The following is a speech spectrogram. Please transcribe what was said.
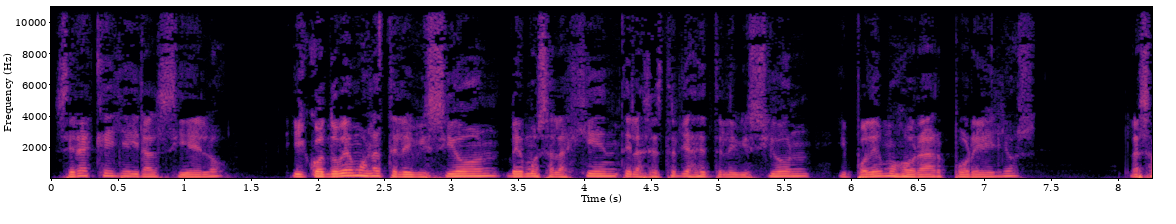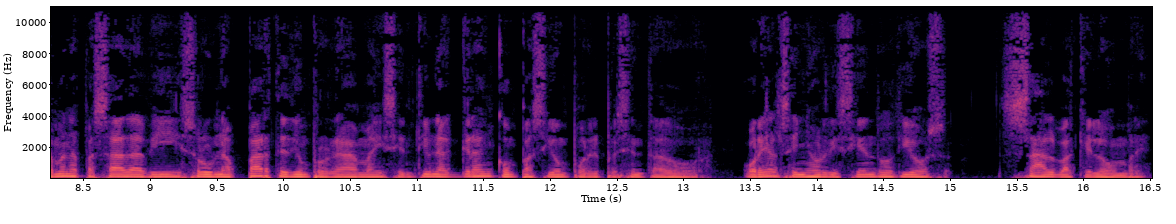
¿Será que ella irá al cielo? Y cuando vemos la televisión, vemos a la gente, las estrellas de televisión, y podemos orar por ellos. La semana pasada vi solo una parte de un programa y sentí una gran compasión por el presentador. Oré al Señor diciendo, Dios, salva aquel hombre.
